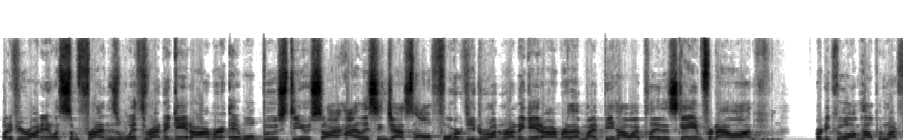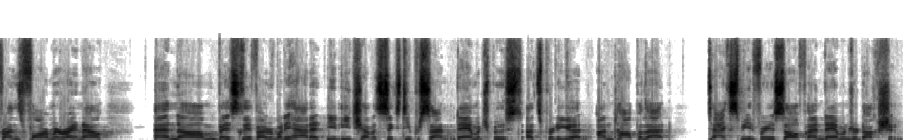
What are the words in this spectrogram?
But if you're running with some friends with Renegade armor, it will boost you. So I highly suggest all four of you to run Renegade armor. That might be how I play this game from now on. Pretty cool. I'm helping my friends farm it right now. And um, basically, if everybody had it, you'd each have a 60% damage boost. That's pretty good. On top of that, attack speed for yourself and damage reduction.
